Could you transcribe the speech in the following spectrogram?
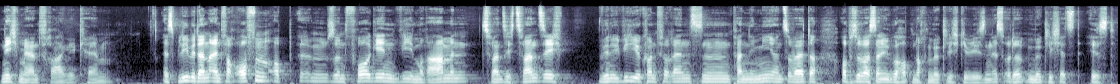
nicht mehr in Frage kämen. Es bliebe dann einfach offen, ob ähm, so ein Vorgehen wie im Rahmen 2020, Videokonferenzen, Pandemie und so weiter, ob sowas dann überhaupt noch möglich gewesen ist oder möglich jetzt ist.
